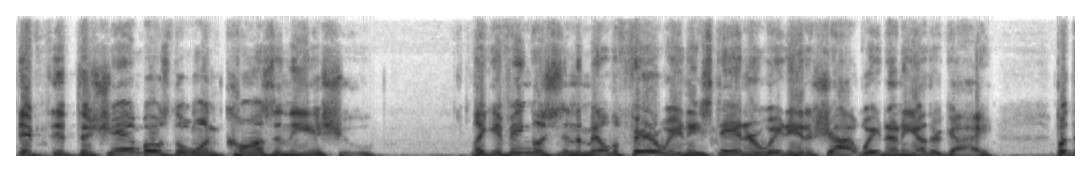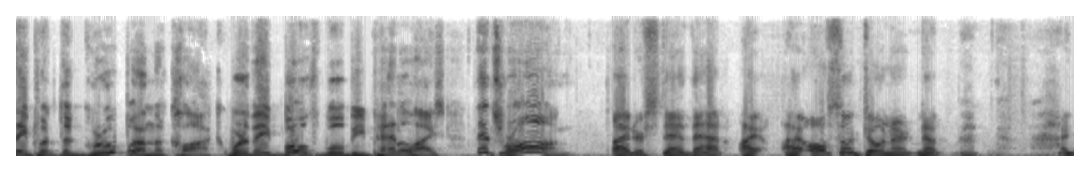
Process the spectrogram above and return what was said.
If, if DeChambeau's the one causing the issue, like if English is in the middle of the fairway and he's standing there waiting to hit a shot, waiting on the other guy, but they put the group on the clock where they both will be penalized. That's wrong. I understand that. I, I also don't. Now, I,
